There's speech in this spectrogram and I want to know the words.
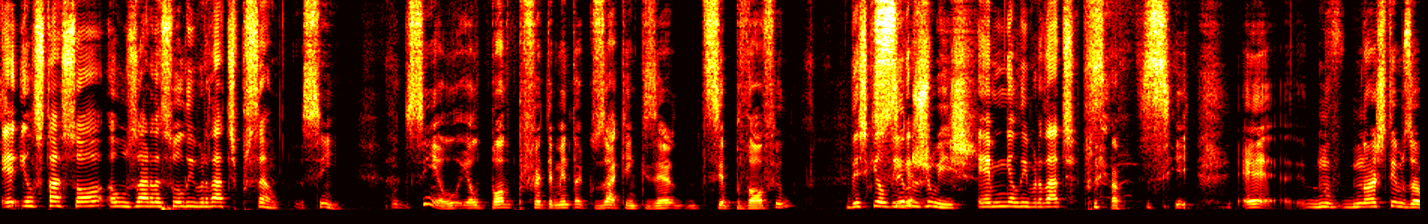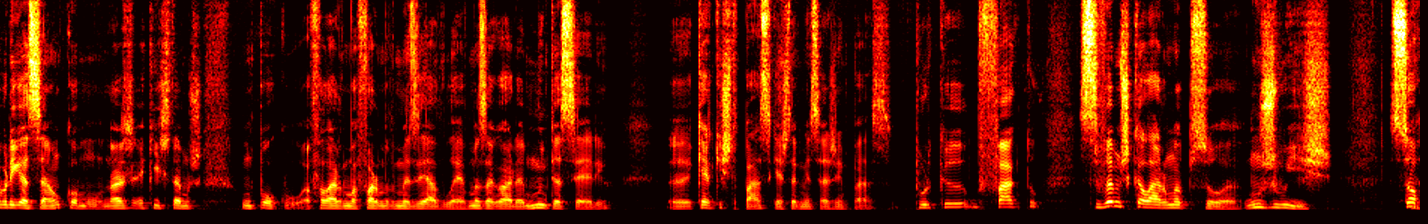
eh, ele está só a usar da sua liberdade de expressão. Sim. Sim, ele, ele pode perfeitamente acusar quem quiser de ser pedófilo, Desde que ele sendo diga juiz. é a minha liberdade de expressão. Sim. É, nós temos a obrigação, como nós aqui estamos um pouco a falar de uma forma demasiado leve, mas agora muito a sério, eh, quero que isto passe, que esta mensagem passe, porque de facto, se vamos calar uma pessoa, um juiz, só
